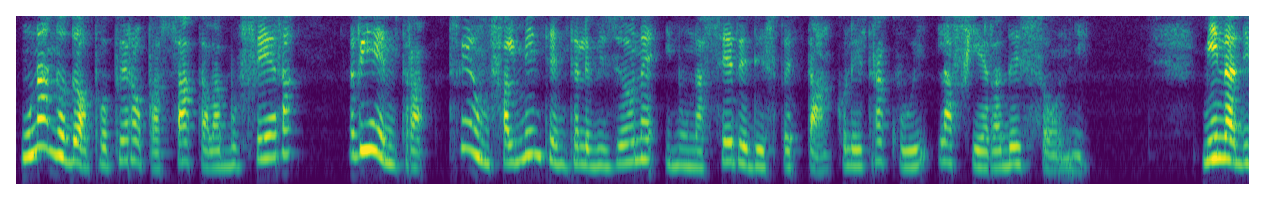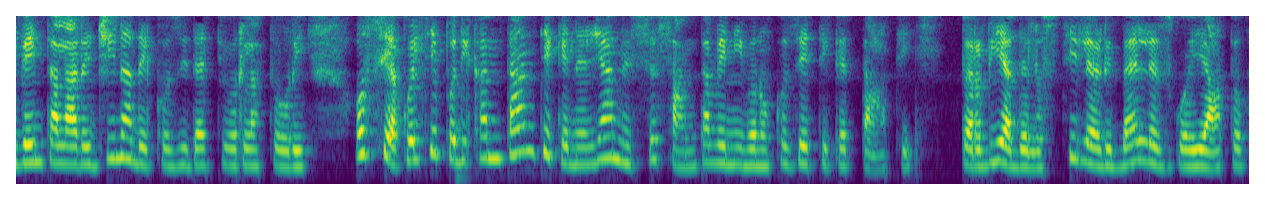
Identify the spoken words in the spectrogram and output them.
Un anno dopo, però, passata la bufera, rientra trionfalmente in televisione in una serie di spettacoli, tra cui La Fiera dei Sogni. Mina diventa la regina dei cosiddetti urlatori, ossia quel tipo di cantanti che negli anni Sessanta venivano così etichettati, per via dello stile ribelle e sguaiato,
